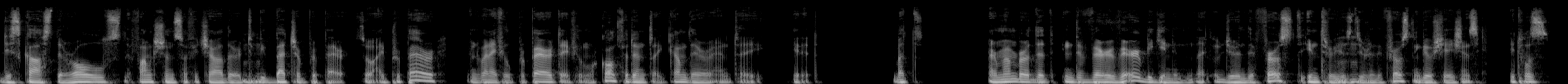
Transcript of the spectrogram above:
discuss the roles, the functions of each other, mm-hmm. to be better prepared. So I prepare, and when I feel prepared, I feel more confident. I come there and I hit it. But I remember that in the very, very beginning, like during the first interviews, mm-hmm. during the first negotiations, it was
